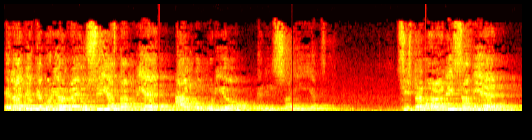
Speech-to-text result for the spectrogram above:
El año que murió el rey Usías también algo murió en Isaías. Si usted lo analiza bien,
